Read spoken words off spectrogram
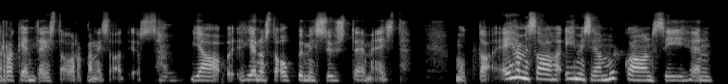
rakenteista organisaatiossa mm. ja hienosta oppimissysteemeistä, mutta eihän me saa ihmisiä mukaan siihen,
